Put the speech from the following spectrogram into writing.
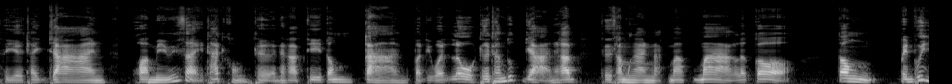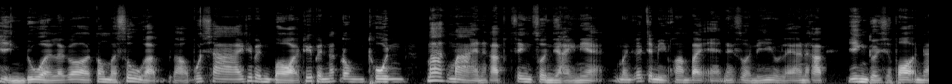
ทะเยอทะยาน ความมีวิสัยทัศน์ของเธอนะครับ ที่ต้องการปฏิวัติโลก เธอทำทุกอย่างนะครับ เธอทำงานหนักมากๆ แล้วก็ต้อง เป็นผู้หญิงด้วยแล้วก็ต้องมาสู้กับเหล่าผู้ชายที่เป็นบอร์ดที่เป็นนักลงทุนมากมายนะครับ ซึ่งส่วนใหญ่เนี่ยมันก็จะมีความ bias ในส่วนนี้อยู่แล้วนะครับ ยิ่งโดยเฉพาะใน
